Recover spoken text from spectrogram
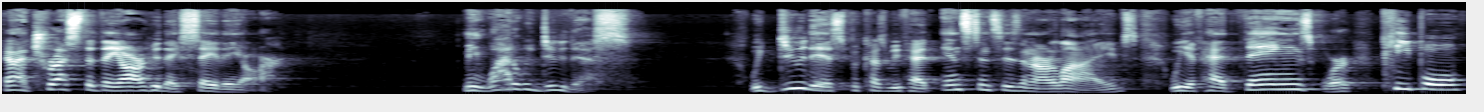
Can I trust that they are who they say they are? I mean, why do we do this? We do this because we've had instances in our lives, we have had things or people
